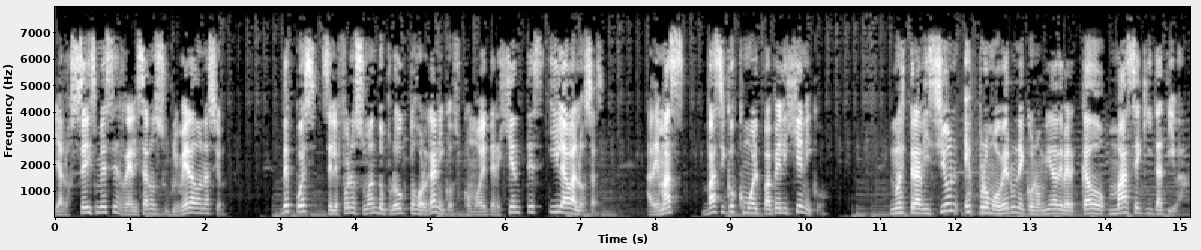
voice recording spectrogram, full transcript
y a los 6 meses realizaron su primera donación. Después se le fueron sumando productos orgánicos como detergentes y lavalosas, además básicos como el papel higiénico. Nuestra visión es promover una economía de mercado más equitativa,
